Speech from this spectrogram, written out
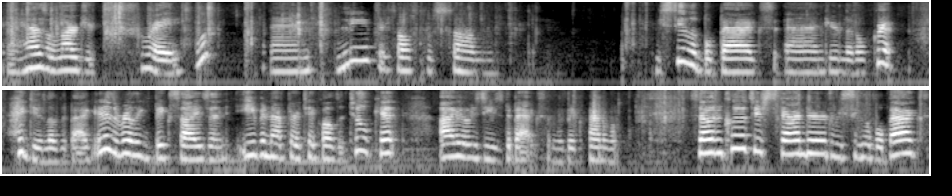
It has a larger tray. Whoop. And I believe there's also some resealable bags and your little grip. I do love the bag. It is a really big size, and even after I take all the toolkit, I always use the bags. I'm a big fan of them. So it includes your standard resealable bags.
